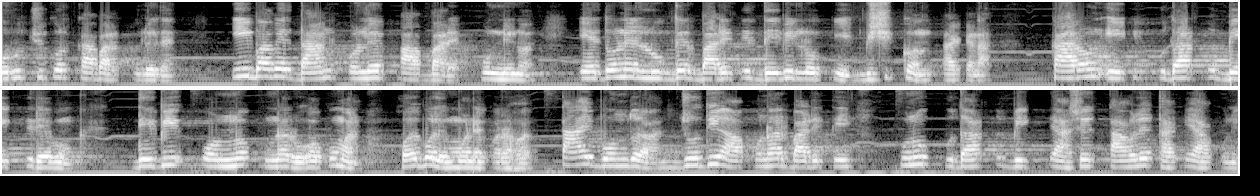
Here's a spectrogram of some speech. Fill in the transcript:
অরুচিকর খাবার তুলে দেন। এইভাবে দান করলে পাপ বাড়ে, পুণ্য নয়। এ ধরনের লোকদের বাড়িতে দেবী লক্ষ্মী বেশিক্ষণ থাকে না। কারণ এটি ক্ষুধার্ত ব্যক্তির এবং দেবী অন্য পুনারও অপমান হয় বলে মনে করা হয়। তাই বন্ধুরা, যদি আপনার বাড়িতে কোনো ক্ষুধার্ত ব্যক্তি আসে তাহলে তাকে আপনি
